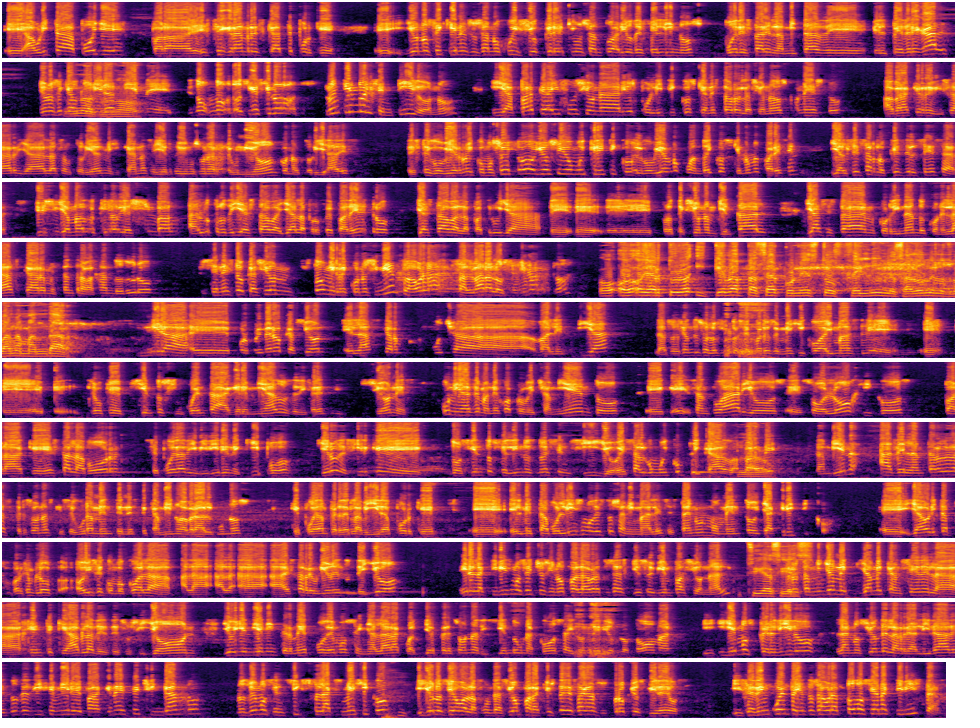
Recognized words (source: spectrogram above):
eh, ahorita apoye para este gran rescate porque eh, yo no sé quién en su sano juicio cree que un santuario de felinos puede estar en la mitad de el Pedregal. Yo no sé qué No, autoridad pues no. tiene. No, no, es que no, no entiendo el sentido, ¿no? Y aparte hay funcionarios políticos que han estado relacionados con esto. Habrá que revisar ya las autoridades mexicanas. Ayer tuvimos una reunión con autoridades de este gobierno y como soy yo, yo he sido muy crítico del gobierno cuando hay cosas que no me parecen y al César lo que es del César. Yo hice un llamado a Claudia Sheinbaum, al otro día estaba ya la Profepa adentro, ya estaba la patrulla de, de- de protección ambiental, ya se están coordinando con el ASCAR, me están trabajando duro. Pues en esta ocasión, pues, todo mi reconocimiento, ahora salvar a los señores, ¿no? O- o- Oye Arturo, ¿y qué va a pasar con estos felinos? ¿A dónde los van a mandar? Mira, eh, por primera ocasión, el ASCAR, mucha valentía, la Asociación de Zoológicos y Acuarios de México, hay más de, eh, eh, eh, creo que 150 agremiados de diferentes instituciones, unidades de manejo aprovechamiento, eh, eh, santuarios, eh, zoológicos, para que esta labor se pueda dividir en equipo. Quiero decir que 200 felinos no es sencillo, es algo muy complicado. Claro. Aparte, también adelantarle a las personas que seguramente en este camino habrá algunos que puedan perder la vida porque eh, el metabolismo de estos animales está en un momento ya crítico. Eh, ya ahorita, por ejemplo, hoy se convocó a, la, a, la- a la- a- esta reunión en donde yo, mira, el activismo es hechos y no palabras, tú sabes que yo soy bien pasional, Sí, así pero es. también ya me, ya me cansé de la gente que habla desde su sillón y hoy en día en Internet podemos señalar a cualquier persona diciendo una cosa y los medios lo toman y, y hemos perdido la noción de la realidad. Entonces dije, mire, para que nadie esté chingando, nos vemos en Six Flags México y yo los llevo a la fundación para que ustedes hagan sus propios videos y se den cuenta y entonces ahora todos sean activistas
